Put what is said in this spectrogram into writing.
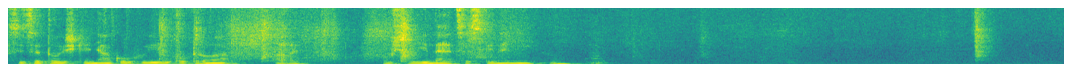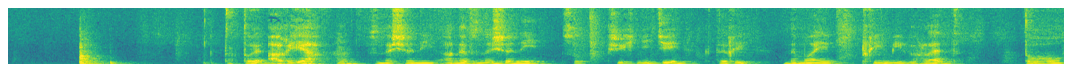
Sice to ještě nějakou chvíli potrvá, ale už jiné cesty není. Tak to je aria. Vznešený a nevznešený jsou všichni ti, kteří nemají přímý vhled toho,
